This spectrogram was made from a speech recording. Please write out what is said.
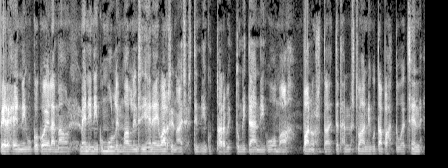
perheen niin kuin koko elämä on, meni niin kuin mullin mallin, siihen ei varsinaisesti niin kuin tarvittu mitään niin kuin omaa panosta, että tämmöistä vaan niin kuin tapahtuu, että sen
